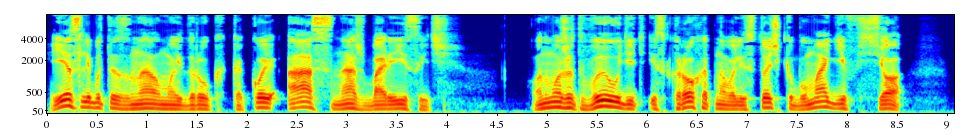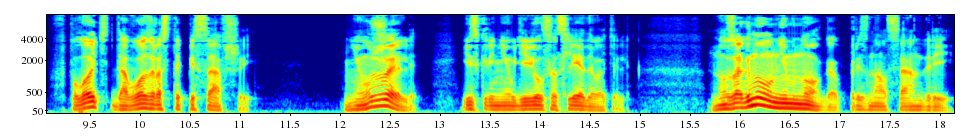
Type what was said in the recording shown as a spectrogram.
«Если бы ты знал, мой друг, какой ас наш Борисыч! Он может выудить из крохотного листочка бумаги все, вплоть до возраста писавшей». «Неужели?» — искренне удивился следователь. «Ну, загнул немного», — признался Андрей.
